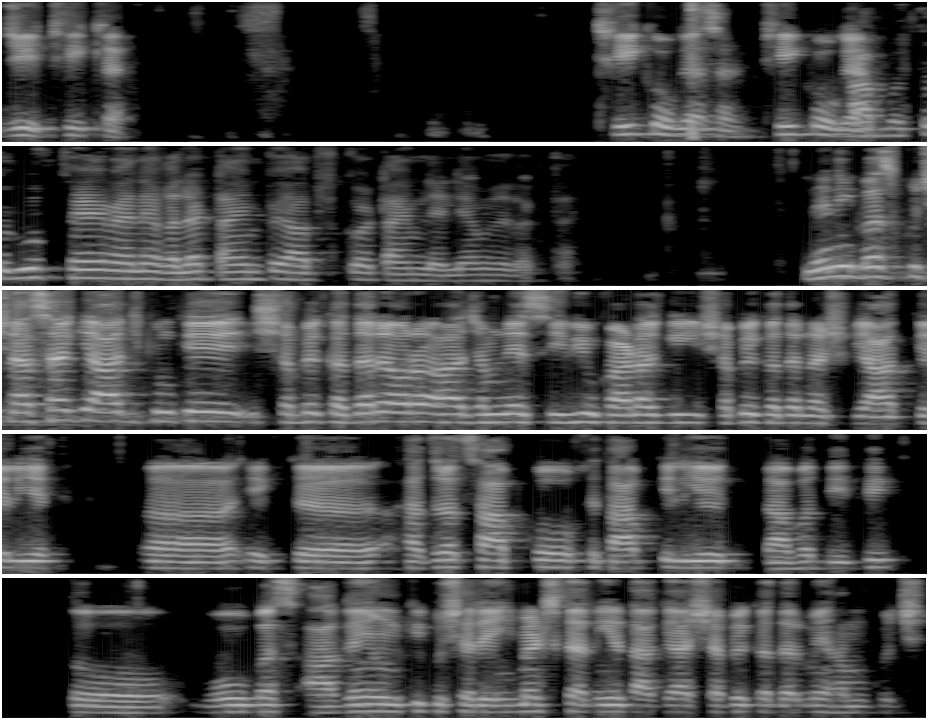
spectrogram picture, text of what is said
جی ٹھیک ہے۔ ٹھیک ہو گیا سر ٹھیک ہو گیا۔ آپ مصروف تھے میں نے غلط ٹائم پہ آپ کو ٹائم لے لیا مجھے لگتا ہے۔ نہیں نہیں بس کچھ ایسا ہے کہ آج کیونکہ شب قدر ہے اور آج ہم نے سی وی اکاڑا کی شب قدر نشریات کے لیے ایک حضرت صاحب کو خطاب کے لیے دعوت دی تھی۔ تو وہ بس آ گئے ان کی کچھ ارینجمنٹس کرنی ہے تاکہ آج شب قدر میں ہم کچھ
